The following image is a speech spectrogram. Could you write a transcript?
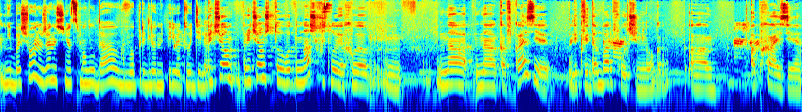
небольшой, он уже начнет смолу, да, в определенный период выделять. Причем, причем что вот в наших условиях во-первых, на, на Кавказе ликвидомбаров очень много. А, Абхазия.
